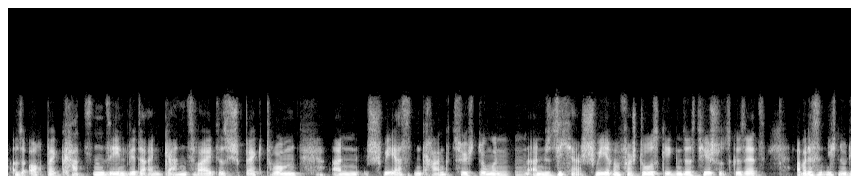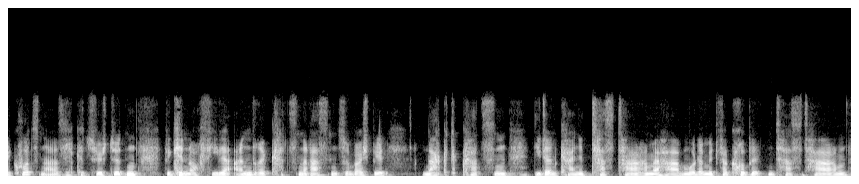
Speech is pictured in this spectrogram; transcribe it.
Also auch bei Katzen sehen wir da ein ganz weites Spektrum an schwersten Krankzüchtungen, an sicher schwerem Verstoß gegen das Tierschutzgesetz. Aber das sind nicht nur die kurznasig gezüchteten. Wir kennen auch viele andere Katzenrassen, zum Beispiel Nacktkatzen, die dann keine Tasthaare mehr haben oder mit verkrüppelten Tasthaaren.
